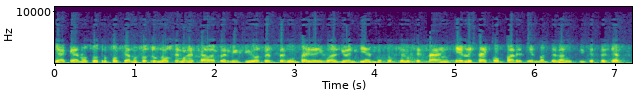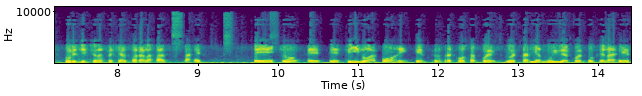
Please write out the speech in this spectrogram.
ya que a nosotros, porque a nosotros no se nos estaba permitido hacer preguntas, y de igual yo entiendo, porque lo que están, él está compareciendo ante la Justicia Especial, Jurisdicción Especial para la Paz, la JEP. De hecho, este, si lo acogen, que entre otras cosas, pues yo estaría muy de acuerdo que la JEP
